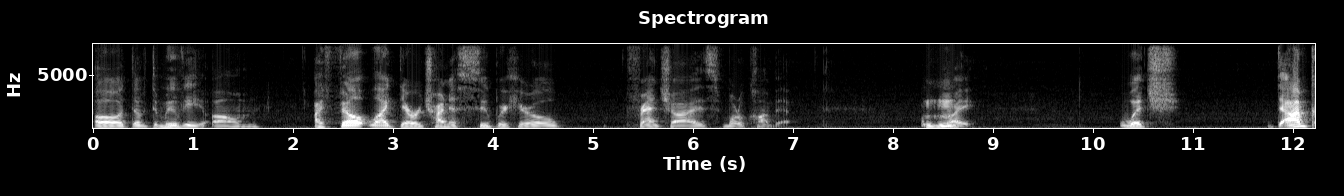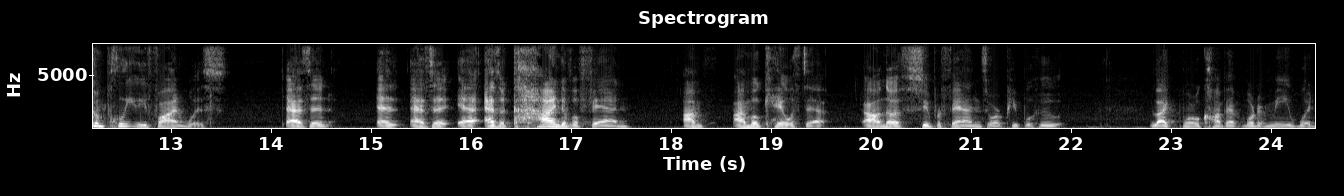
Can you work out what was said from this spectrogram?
uh the the movie um I felt like they were trying to superhero franchise Mortal Kombat Mhm. right which I'm completely fine with as an as as a as a kind of a fan I'm I'm okay with that I don't know if super fans or people who like Mortal Kombat more than me would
